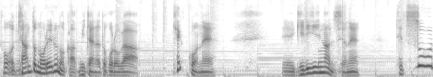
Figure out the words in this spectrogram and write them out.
とちゃんと乗れるのかみたいなところが、結構ね、えーギリギリなんですよね。鉄道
